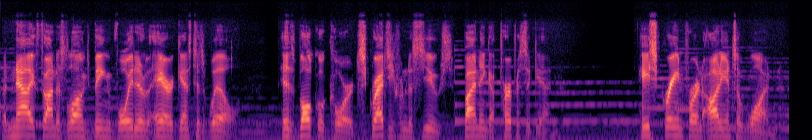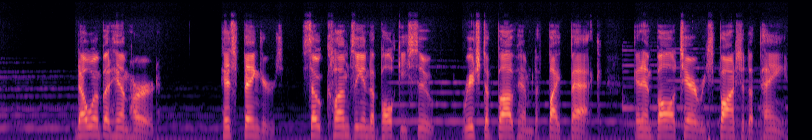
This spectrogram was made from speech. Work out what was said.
but now he found his lungs being voided of air against his will, his vocal cords, scratchy from disuse, finding a purpose again. He screamed for an audience of one. No one but him heard. His fingers, so clumsy in the bulky suit, reached above him to fight back, an involuntary response to the pain.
